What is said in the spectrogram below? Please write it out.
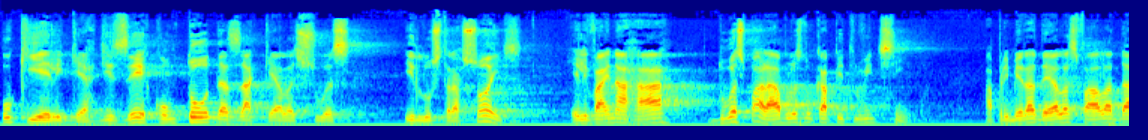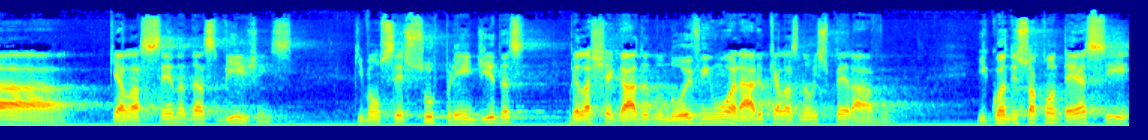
o que ele quer dizer com todas aquelas suas ilustrações, ele vai narrar duas parábolas no capítulo 25. A primeira delas fala daquela cena das virgens que vão ser surpreendidas pela chegada do noivo em um horário que elas não esperavam. E quando isso acontece,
